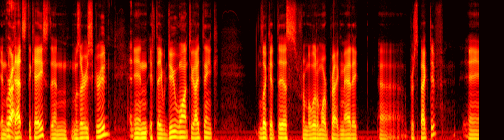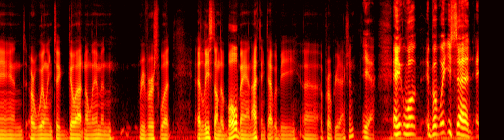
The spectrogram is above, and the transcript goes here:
And Right. if that's the case, then Missouri's screwed. And- And, if they do want to, I think, look at this from a little more pragmatic uh, perspective, and are willing to go out on a limb and reverse what, at least on the bowl ban, I think that would be uh, appropriate action. Yeah. Hey, well, but what you said, eh,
